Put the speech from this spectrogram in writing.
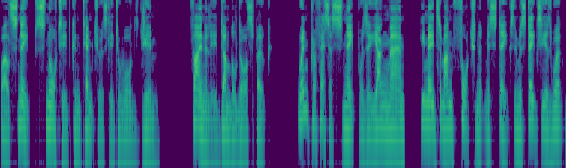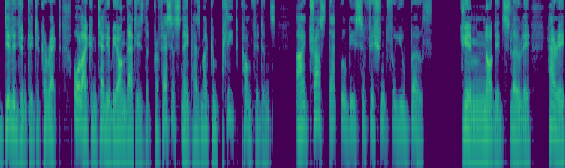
while Snape snorted contemptuously towards Jim. Finally, Dumbledore spoke. When Professor Snape was a young man, he made some unfortunate mistakes, the mistakes he has worked diligently to correct. All I can tell you beyond that is that Professor Snape has my complete confidence. I trust that will be sufficient for you both. Jim nodded slowly. Harry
